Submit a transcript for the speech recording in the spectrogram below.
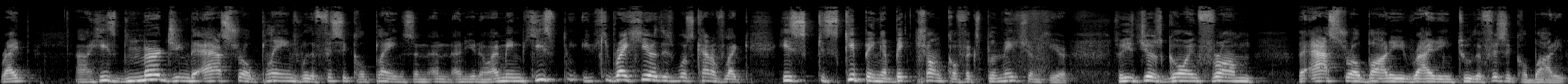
right? Uh, he's merging the astral planes with the physical planes, and, and, and you know, I mean, he's he, right here. This was kind of like he's skipping a big chunk of explanation here, so he's just going from the astral body right to the physical body.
